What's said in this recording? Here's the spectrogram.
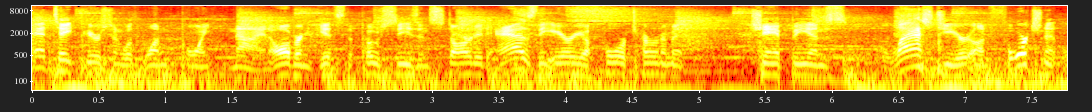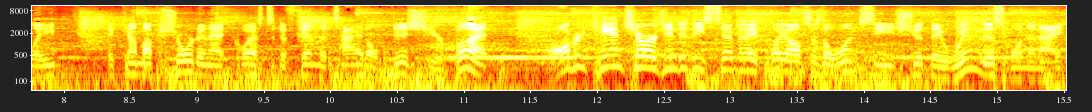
and Tate Pearson with 1.9. Auburn gets the postseason started as the Area 4 tournament champions last year. Unfortunately, they come up short in that quest to defend the title this year. But Auburn can charge into these 7A playoffs as a one seed should they win this one tonight.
